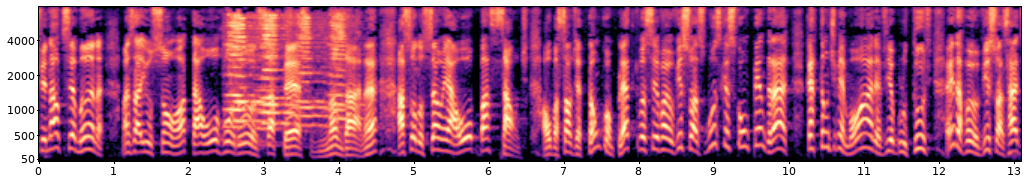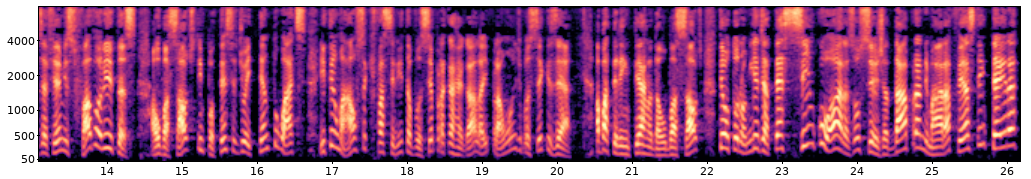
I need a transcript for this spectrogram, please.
Final de semana. Mas aí o som, ó, tá horroroso, tá péssimo, não dá, né? A solução é a Oba Sound. A Oba Sound é tão completa que você vai ouvir suas músicas com um pendrive, cartão de memória, via Bluetooth, ainda vai ouvir suas rádios FMs favoritas. A Oba Sound tem potência de 80 watts e tem uma alça que facilita você para carregá-la aí para onde você quiser. A bateria interna da Uba Sound tem autonomia de até 5 horas, ou seja, dá para animar a festa inteira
